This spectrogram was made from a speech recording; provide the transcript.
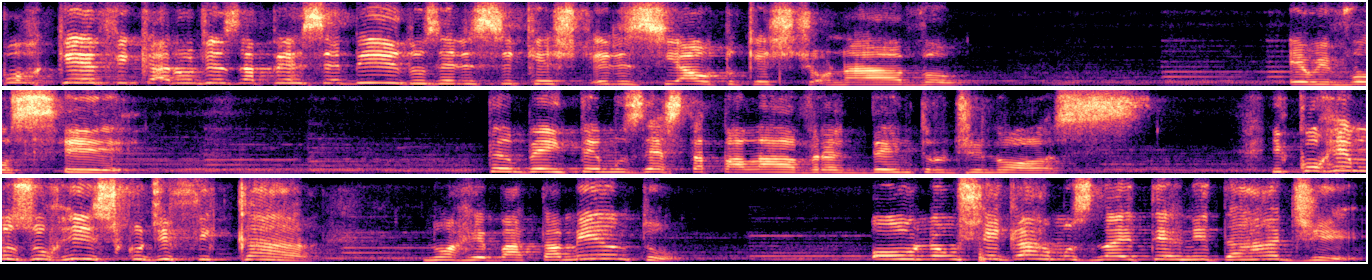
Por que ficaram desapercebidos? Eles se, eles se auto-questionavam eu e você também temos esta palavra dentro de nós e corremos o risco de ficar no arrebatamento ou não chegarmos na eternidade.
